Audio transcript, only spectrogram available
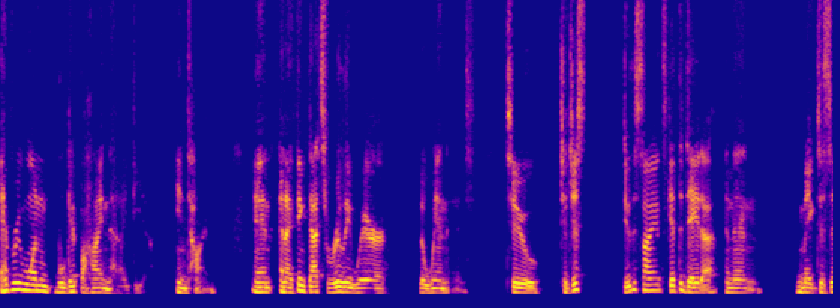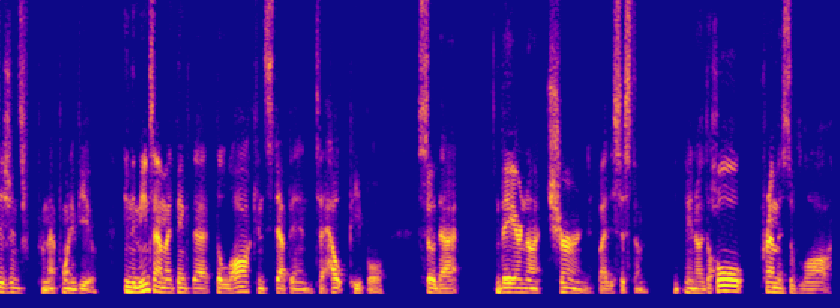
everyone will get behind that idea in time. And, and I think that's really where the win is to, to just do the science, get the data, and then make decisions from that point of view. In the meantime, I think that the law can step in to help people so that they are not churned by the system. You know, the whole premise of law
